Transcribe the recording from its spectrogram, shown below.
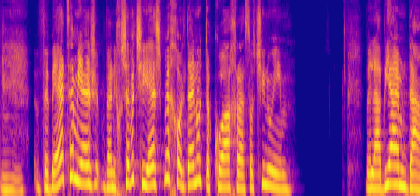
Mm-hmm. ובעצם יש, ואני חושבת שיש ביכולתנו את הכוח לעשות שינויים. ולהביע עמדה.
